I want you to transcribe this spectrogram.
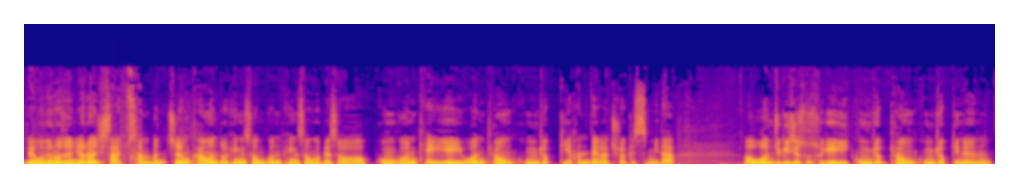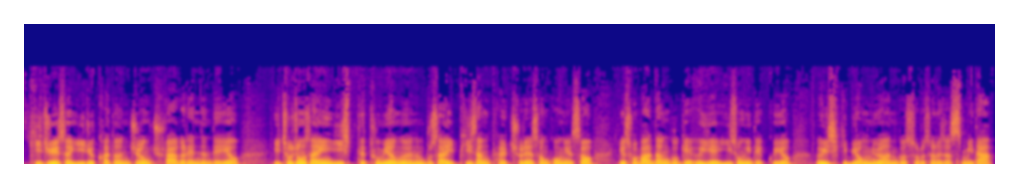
네, 오늘 오전 11시 43분쯤 강원도 횡성군 횡성읍에서 공군 KA-1 경 공격기 한 대가 추락했습니다. 어, 원주기지 소속의 이 공격 경 공격기는 기주에서 이륙하던 중 추락을 했는데요. 이 조종사인 20대 2명은 무사히 비상 탈출에 성공해서 이 소방당국에 의해 이송이 됐고요. 의식이 명료한 것으로 전해졌습니다.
